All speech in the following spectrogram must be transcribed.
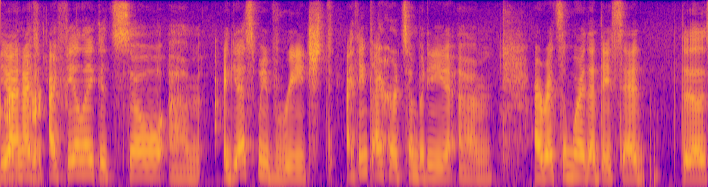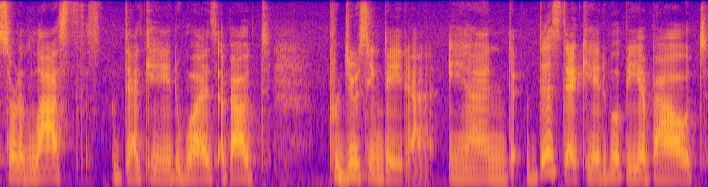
yeah and I, I feel like it's so. Um, I guess we've reached. I think I heard somebody. Um, I read somewhere that they said the sort of last decade was about producing data, and this decade will be about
